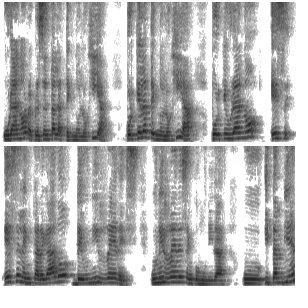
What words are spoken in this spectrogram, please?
Urano representa la tecnología. ¿Por qué la tecnología? Porque Urano es, es el encargado de unir redes, unir redes en comunidad. y también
